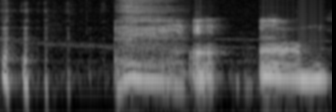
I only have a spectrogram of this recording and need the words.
and, um,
